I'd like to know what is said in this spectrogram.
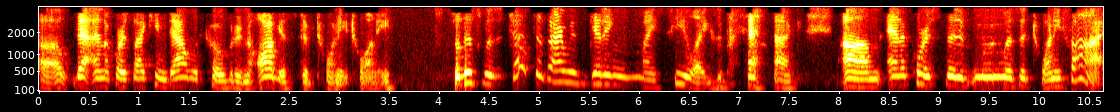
uh, that, and of course, I came down with COVID in August of 2020. So this was just as I was getting my sea legs back. Um, and of course, the moon was at 25.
